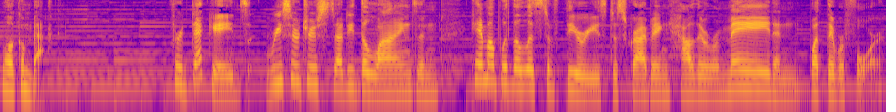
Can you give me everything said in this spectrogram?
Welcome back. For decades, researchers studied the lines and came up with a list of theories describing how they were made and what they were for.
